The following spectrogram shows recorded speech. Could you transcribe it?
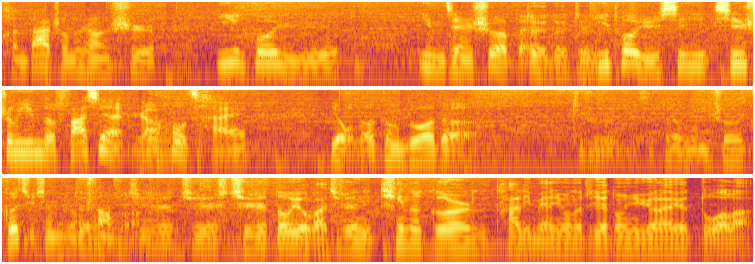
很大程度上是依托于硬件设备，对对，就依托于新新声音的发现，然后才有了更多的就是呃我们说歌曲性的这种创作。其实其实其实都有吧。其实你听的歌，它里面用的这些东西越来越多了。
